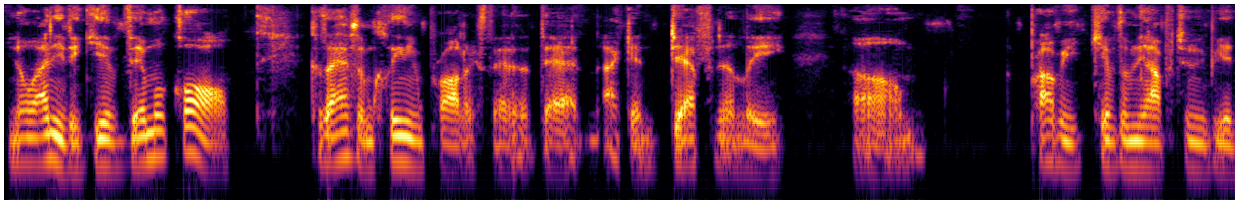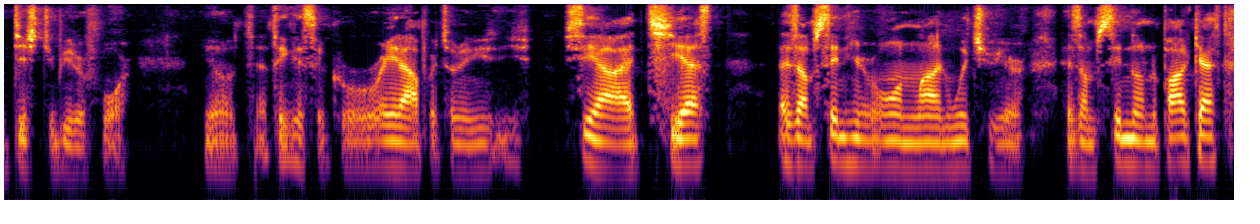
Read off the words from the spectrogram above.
You know, I need to give them a call because I have some cleaning products that that I can definitely um, probably give them the opportunity to be a distributor for. You know, I think it's a great opportunity. You see how I just as I'm sitting here online with you here, as I'm sitting on the podcast,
